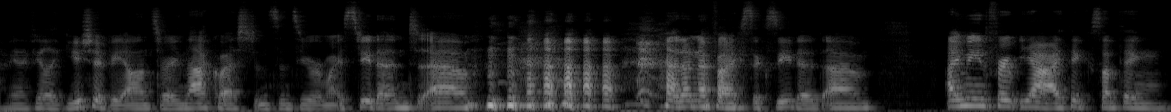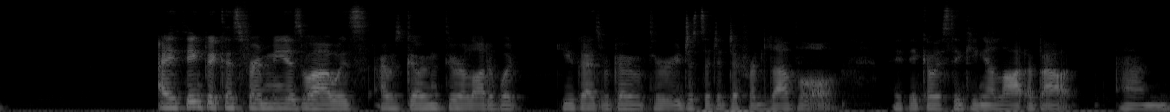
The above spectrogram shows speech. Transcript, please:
I mean, I feel like you should be answering that question since you were my student. Um, I don't know if I succeeded. Um, I mean, for yeah, I think something. I think because for me as well, I was I was going through a lot of what you guys were going through, just at a different level. I think I was thinking a lot about um,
